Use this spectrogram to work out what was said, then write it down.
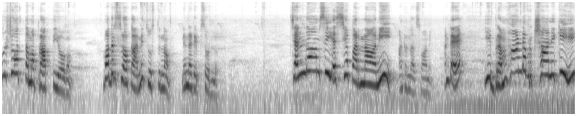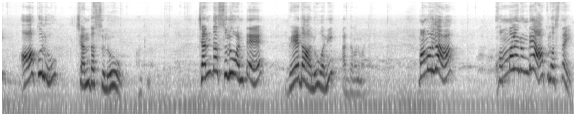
పురుషోత్తమ ప్రాప్తి యోగం మొదటి శ్లోకాన్ని చూస్తున్నాం నిన్నటి ఎపిసోడ్లో. చందాంసి యస్య పర్ణాని అంటున్నారు స్వామి. అంటే ఈ బ్రహ్మాండ వృక్షానికి ఆకులు ఛందస్సులు అంటున్నారు. ఛందస్సులు అంటే వేదాలు అని అర్థం అనమాట మామూలుగా కొమ్మల నుండే ఆకులు వస్తాయి.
